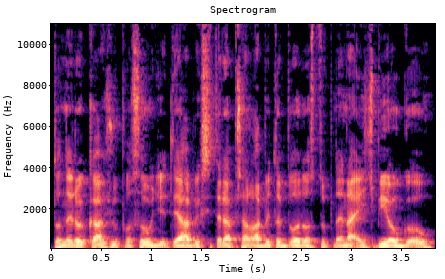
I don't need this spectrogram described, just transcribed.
To nedokážu posoudit. Já bych si teda přál, aby to bylo dostupné na HBO Go.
